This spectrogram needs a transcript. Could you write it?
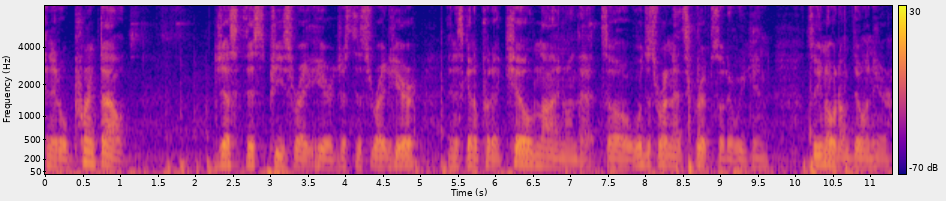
and it'll print out just this piece right here just this right here and it's going to put a kill 9 on that. So we'll just run that script so that we can so you know what I'm doing here.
